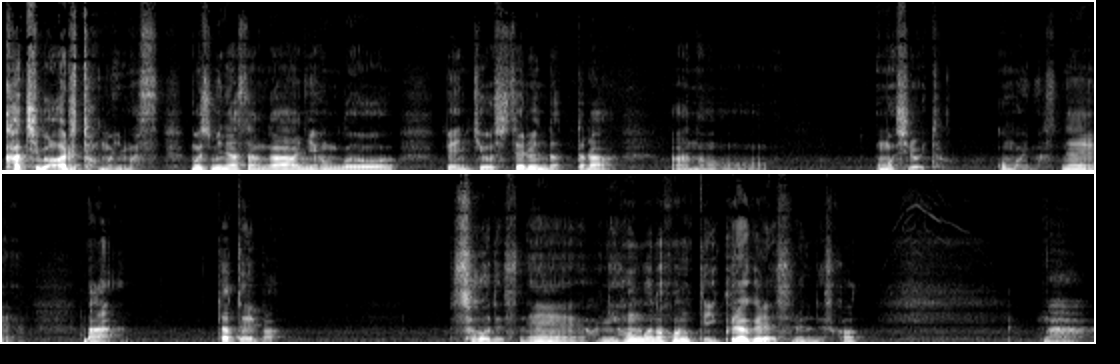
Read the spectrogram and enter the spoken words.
価値はあると思います。もし皆さんが日本語を勉強してるんだったらあの面白いと思いますね。まあ例えばそうですね。日本語の本っていくらぐらいするんですか？まあ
